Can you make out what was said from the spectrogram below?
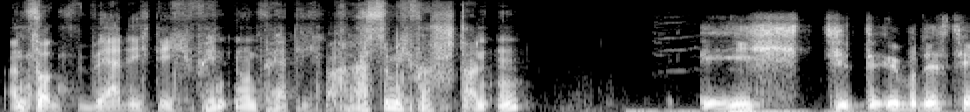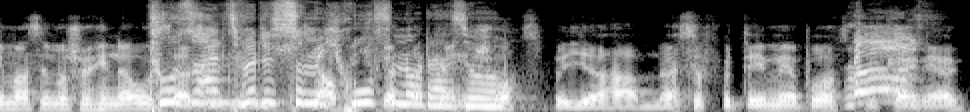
Ansonsten werde ich dich finden und fertig machen. Hast du mich verstanden? Ich, über das Thema sind wir schon hinaus. Tu so, als würdest ich du mich glaub, ich rufen da oder keine so. Chance bei ihr haben. Also von dem her brauchst du keine Angst.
